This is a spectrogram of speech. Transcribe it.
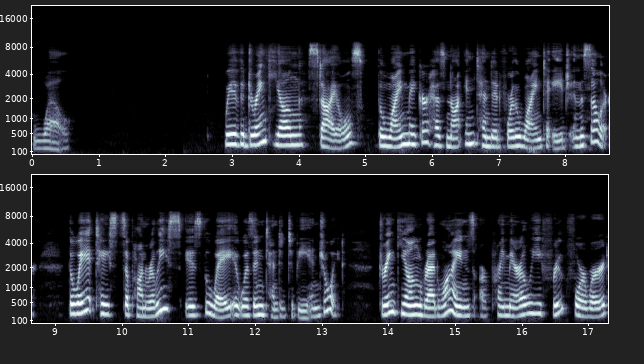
well. With drink young styles, the winemaker has not intended for the wine to age in the cellar. The way it tastes upon release is the way it was intended to be enjoyed. Drink young red wines are primarily fruit forward,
